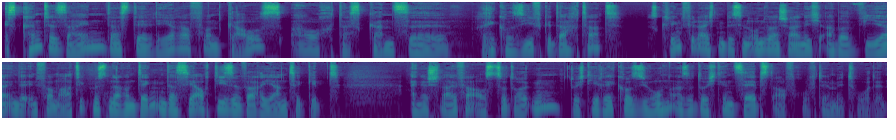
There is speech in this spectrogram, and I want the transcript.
Es könnte sein, dass der Lehrer von Gauss auch das Ganze rekursiv gedacht hat. Das klingt vielleicht ein bisschen unwahrscheinlich, aber wir in der Informatik müssen daran denken, dass es ja auch diese Variante gibt, eine Schleife auszudrücken durch die Rekursion, also durch den Selbstaufruf der Methode.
